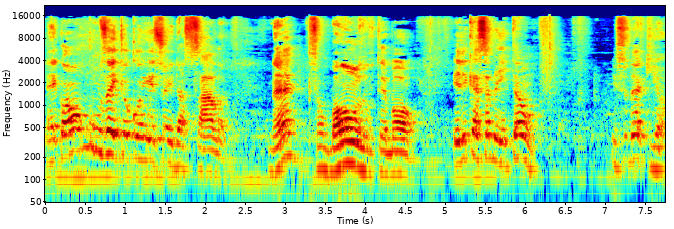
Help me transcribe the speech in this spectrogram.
É igual alguns aí que eu conheço aí da sala né? Que são bons no futebol. Ele quer saber então isso daqui, ó.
